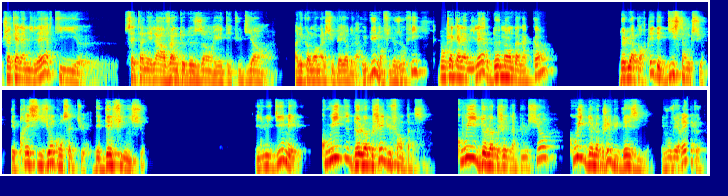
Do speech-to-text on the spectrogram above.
Jacques Alain Miller, qui euh, cette année-là a 22 ans et est étudiant à l'École normale supérieure de la rue d'Ulm en philosophie, donc Jacques Alain Miller demande à Lacan de lui apporter des distinctions, des précisions conceptuelles, des définitions. Il lui dit, mais quid de l'objet du fantasme? Quid de l'objet de la pulsion, quid de l'objet du désir. Et vous verrez que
